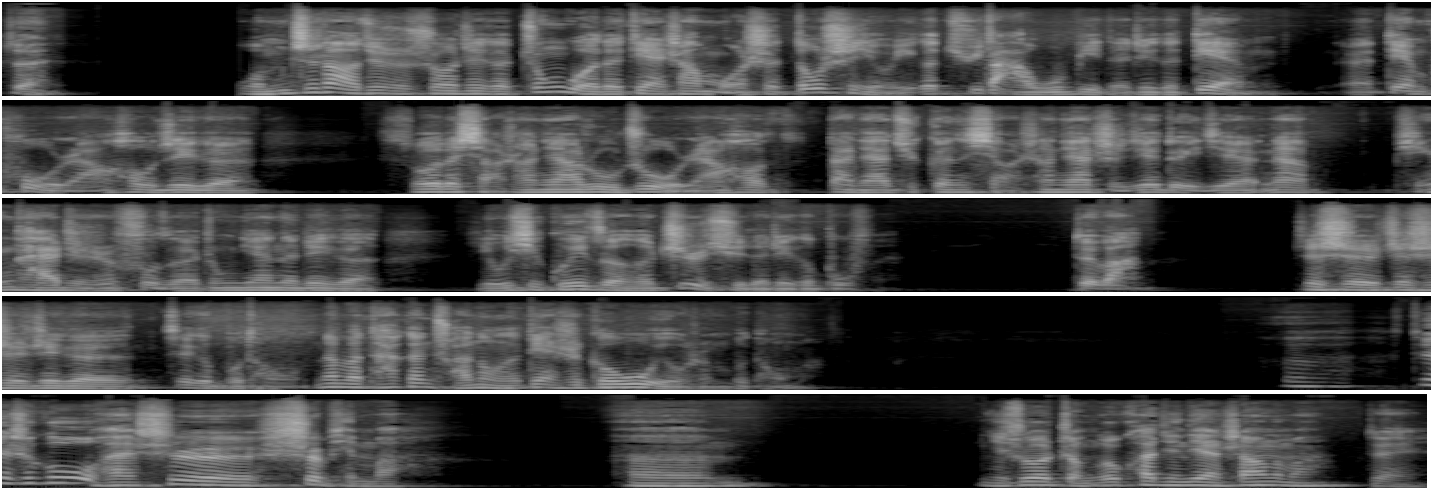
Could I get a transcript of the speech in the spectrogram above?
对，我们知道，就是说这个中国的电商模式都是有一个巨大无比的这个店呃店铺，然后这个所有的小商家入驻，然后大家去跟小商家直接对接。那平台只是负责中间的这个游戏规则和秩序的这个部分，对吧？这是这是这个这个不同。那么它跟传统的电视购物有什么不同吗？嗯，电视购物还是视频吧。嗯，你说整个跨境电商的吗？对，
